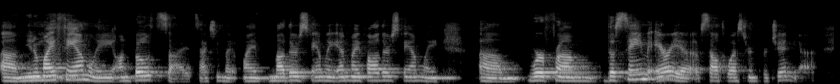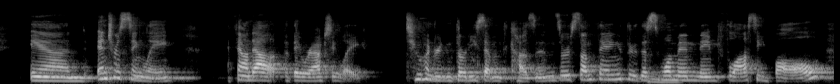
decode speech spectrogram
Um, you know, my family on both sides, actually my, my mother's family and my father's family um, were from the same area of Southwestern Virginia. And interestingly, I found out that they were actually like 237th cousins or something through this mm-hmm. woman named Flossie Ball.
